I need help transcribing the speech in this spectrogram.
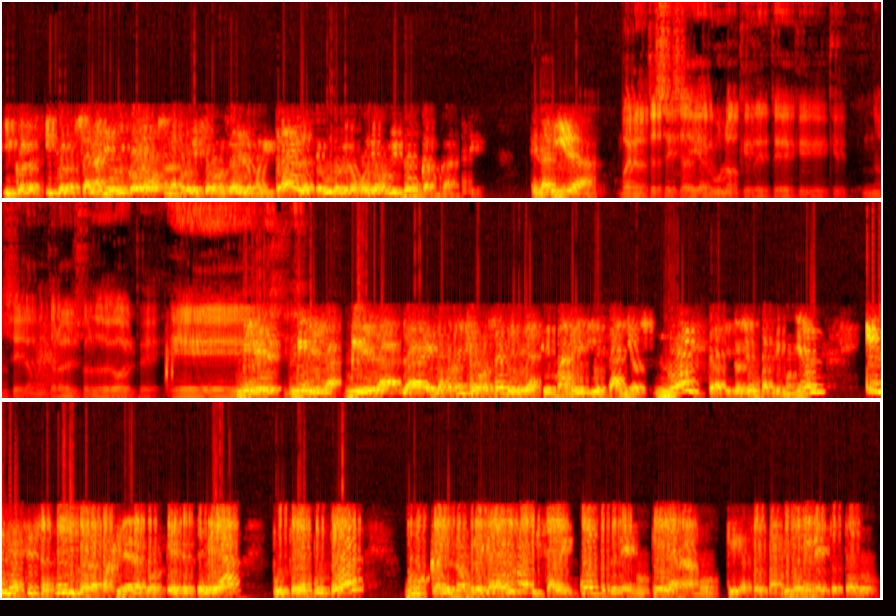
Y con, los, y con los salarios que cobramos en la provincia de Buenos Aires, los magistrados, les aseguro que no podríamos vivir nunca en un country. En la vida. bueno, entonces hay algunos que, le te- que, que, no sé, le aumentaron el sueldo de golpe. Eh, Mire, mire, la, mire la, la- en la provincia de Buenos Aires desde hace más de 10 años nuestra situación patrimonial es de acceso público a la página de la Corte, sca.edu.ar, buscan el nombre de cada uno y saben cuánto tenemos, qué ganamos, qué hace el patrimonio neto, todo,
